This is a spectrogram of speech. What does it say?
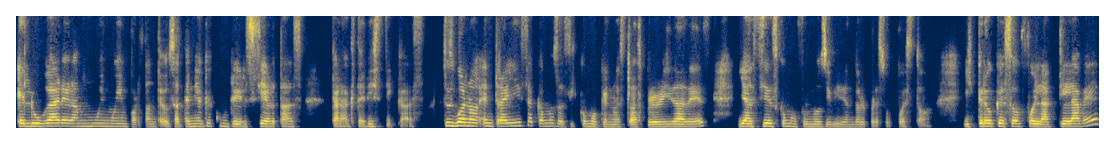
el lugar era muy, muy importante, o sea, tenía que cumplir ciertas características. Entonces, bueno, entre ahí sacamos así como que nuestras prioridades y así es como fuimos dividiendo el presupuesto. Y creo que eso fue la clave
